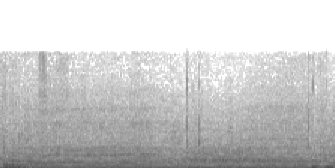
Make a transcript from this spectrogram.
Thank you.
